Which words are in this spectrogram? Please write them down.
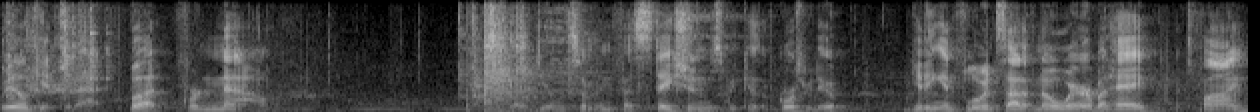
We'll get to that. But for now, gotta deal with some infestations, because of course we do. Getting influence out of nowhere, but hey, that's fine.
